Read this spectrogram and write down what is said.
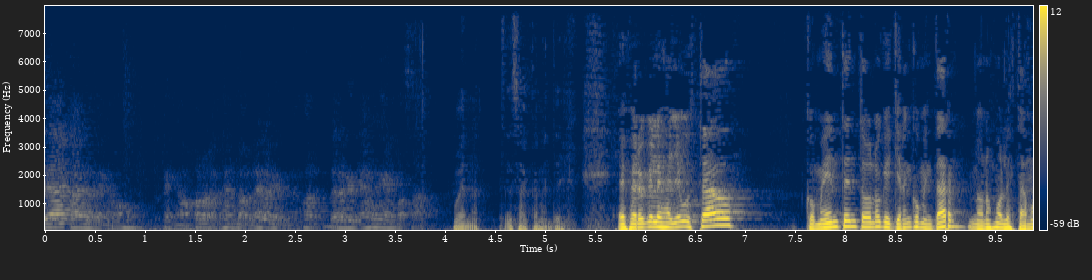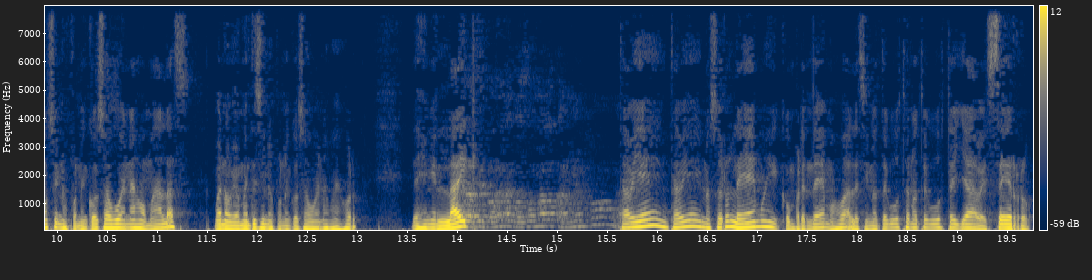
ya cuando tengamos, tengamos por lo menos el doble de lo que teníamos, de lo que teníamos en el pasado. Bueno, exactamente. Espero que les haya gustado. Comenten todo lo que quieran comentar. No nos molestamos si nos ponen cosas buenas o malas. Bueno, obviamente si nos ponen cosas buenas mejor. Dejen el like. Está bien, está bien, nosotros leemos y comprendemos, vale, si no te gusta, no te gusta ya, becerro.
